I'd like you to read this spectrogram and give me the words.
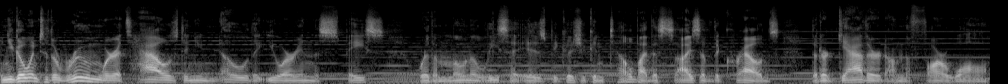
And you go into the room where it's housed, and you know that you are in the space where the Mona Lisa is because you can tell by the size of the crowds that are gathered on the far wall.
